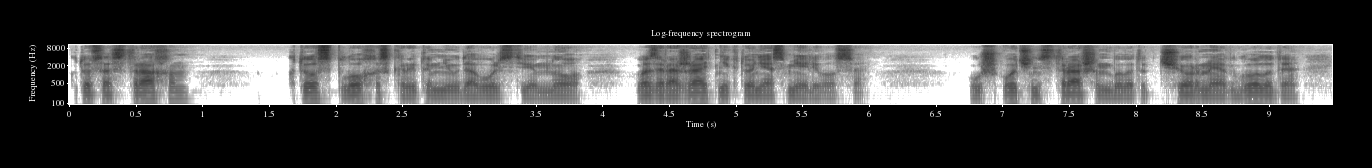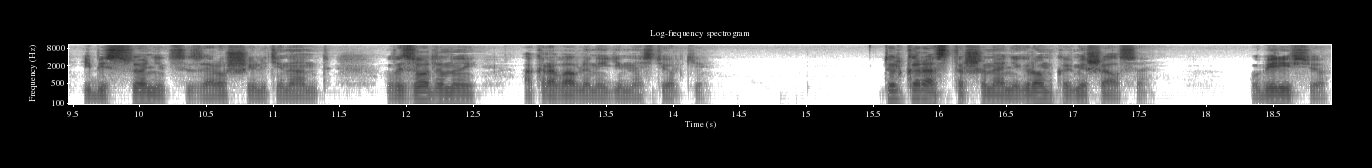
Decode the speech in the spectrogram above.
кто со страхом, кто с плохо скрытым неудовольствием, но возражать никто не осмеливался. Уж очень страшен был этот черный от голода и бессонницы заросший лейтенант в изоданной, окровавленной гимнастерке. Только раз старшина негромко вмешался. «Убери все.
